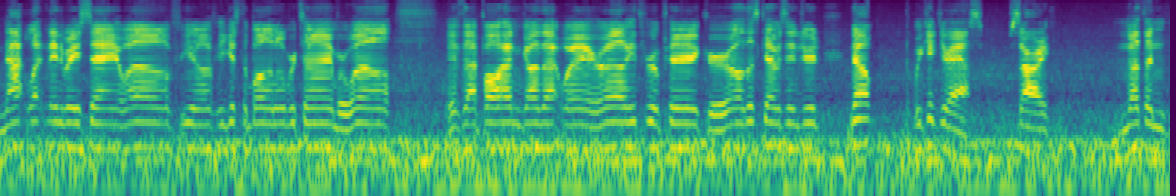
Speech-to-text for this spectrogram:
not letting anybody say, well, if, you know, if he gets the ball in overtime, or well, if that ball hadn't gone that way, or well, he threw a pick, or oh, this guy was injured. Nope, we kicked your ass. Sorry, nothing,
